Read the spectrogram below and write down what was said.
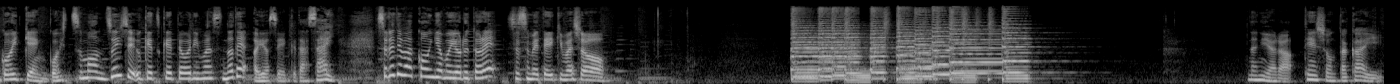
ご意見ご質問随時受け付けておりますのでお寄せください。それでは今夜も夜トレ進めていきましょう何やらテンション高い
